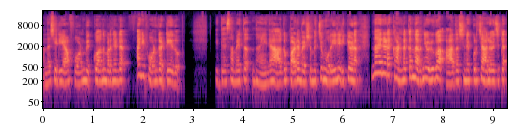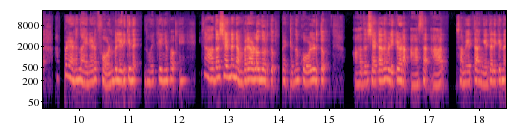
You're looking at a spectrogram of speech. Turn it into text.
എന്നാൽ ശരി ആ ഫോൺ വെക്കുവാന്ന് പറഞ്ഞിട്ട് അനി ഫോൺ കട്ട് ചെയ്തു. ഇതേ സമയത്ത് നയന ആകെപ്പാടെ വിഷമിച്ച് മുറിയിലിരിക്കുകയാണ് നയനയുടെ കണ്ണൊക്കെ നിറഞ്ഞൊഴുകുക ആദർശനെ കുറിച്ച് ആലോചിച്ചിട്ട്. അപ്പോഴാണ് നയനയുടെ ഫോൺ ബില്ലടിക്കുന്നത് നോക്കിക്കഴിഞ്ഞപ്പോൾ ഇത് ആദർശന്റെ നമ്പറാണല്ലോ എന്ന് ഓർത്തു. പെട്ടെന്ന് കോൾ എടുത്തു. ആദർശേട്ടാന്ന് വിളിക്കണം ആ സ ആ സമയത്ത് അങ്ങേ തളിക്കുന്ന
